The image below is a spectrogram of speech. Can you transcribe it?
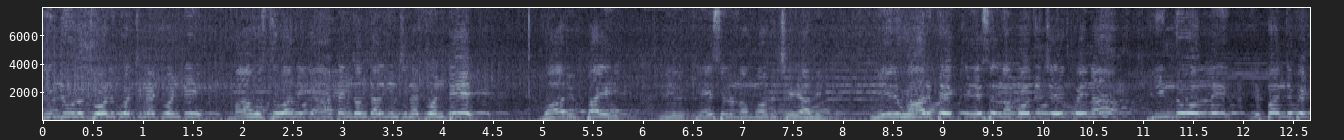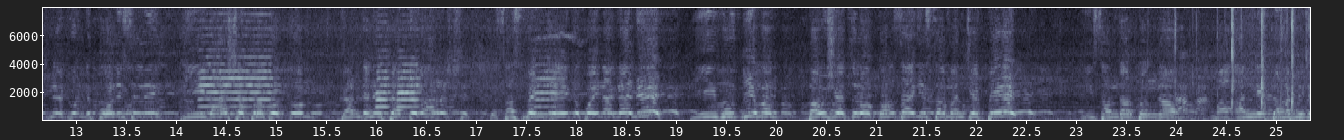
హిందువుల జోలికి వచ్చినటువంటి మా ఉత్సవానికి ఆటంకం కలిగించినటువంటి వారిపై మీరు కేసులు నమోదు చేయాలి. మీరు వారిపై కేసులు నమోదు చేయకపోయినా హిందువుల్ని ఇబ్బంది పెట్టినటువంటి పోలీసుల్ని ఈ రాష్ట్ర ప్రభుత్వం వెంటనే పెద్దలు అరెస్ట్ సస్పెండ్ చేయకపోయినా కానీ ఈ ఉద్యమం భవిష్యత్తులో కొనసాగిస్తామని చెప్పి ఈ సందర్భంగా మా అన్ని ధార్మిక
